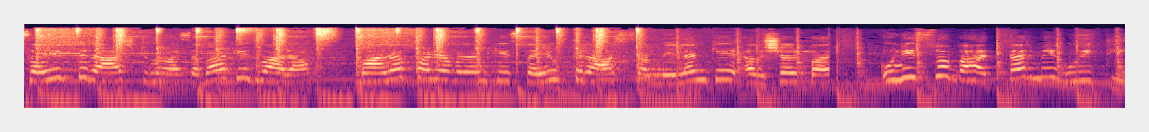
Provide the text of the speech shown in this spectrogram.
संयुक्त राष्ट्र महासभा के द्वारा मानव पर्यावरण के संयुक्त राष्ट्र सम्मेलन के अवसर पर 1972 में हुई थी।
